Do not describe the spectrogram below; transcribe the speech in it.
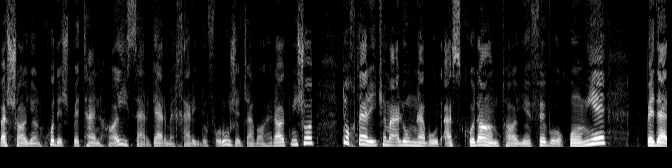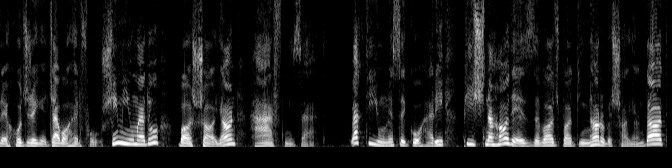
و شایان خودش به تنهایی سرگرم خرید و فروش جواهرات می‌شد دختری که معلوم نبود از کدام طایفه و قومیه به در حجره جواهر فروشی می اومد و با شایان حرف می‌زد. وقتی یونس گوهری پیشنهاد ازدواج با دینا رو به شایان داد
